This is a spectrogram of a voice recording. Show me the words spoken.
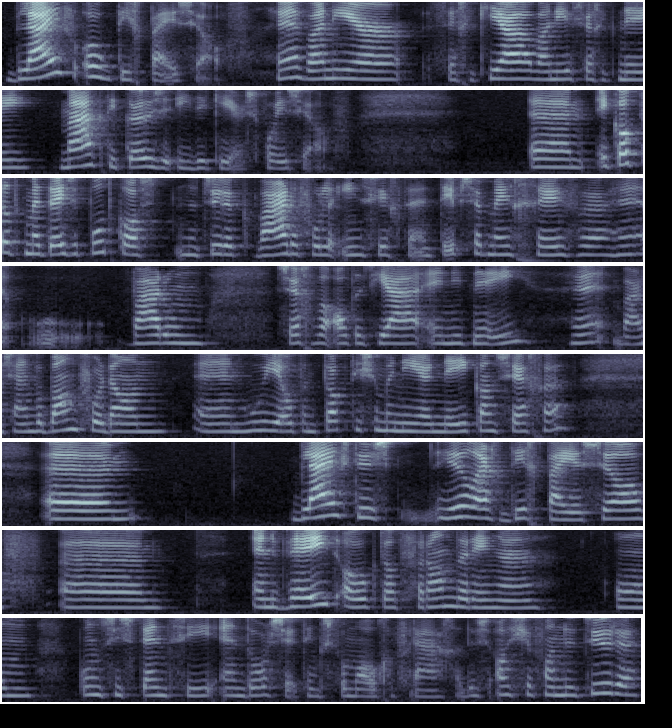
Blijf ook dicht bij jezelf wanneer zeg ik ja, wanneer zeg ik nee? Maak die keuze iedere keer voor jezelf. Ehm, ik hoop dat ik met deze podcast natuurlijk waardevolle inzichten en tips heb meegegeven. waarom zeggen we altijd ja en niet nee? waar zijn we bang voor dan? En hoe je op een tactische manier nee kan zeggen. Ehm, blijf dus heel erg dicht bij jezelf. Ehm, en weet ook dat veranderingen om consistentie en doorzettingsvermogen vragen. Dus als je van nature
